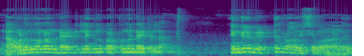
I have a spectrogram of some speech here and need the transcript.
ഉണ്ടാവണം എന്ന് പറഞ്ഞാൽ ഉണ്ടായിട്ടില്ലെങ്കിൽ കുഴപ്പമൊന്നും ഉണ്ടായിട്ടില്ല. എങ്കിലും എട്ട് പ്രാവശ്യമാണ്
